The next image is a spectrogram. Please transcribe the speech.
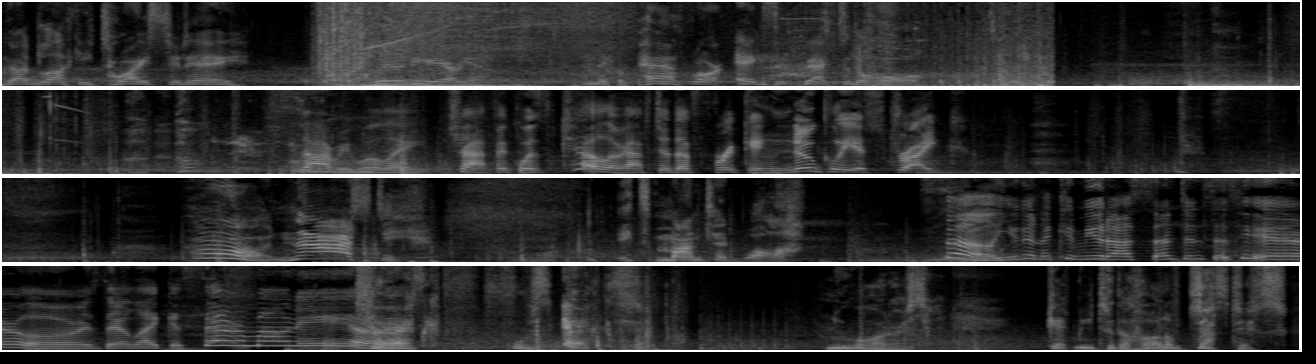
You got lucky twice today. Clear the area, and make a path for our exit back to the hall. Sorry we're late. Traffic was killer after the freaking nuclear strike. Oh, nasty! It's Amanda Waller. So, you gonna commute our sentences here, or is there like a ceremony, or... Task Force X. New orders. Get me to the Hall of Justice.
